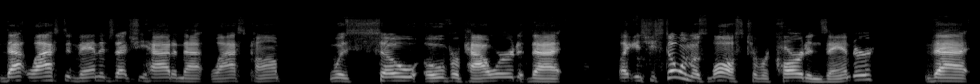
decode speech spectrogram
that last advantage that she had in that last comp was so overpowered that, like, and she still almost lost to Ricard and Xander. That,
